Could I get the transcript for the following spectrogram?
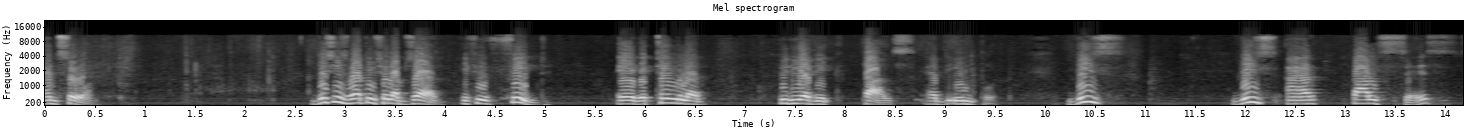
and so on. This is what you shall observe if you feed a rectangular periodic pulse at the input. These, these are pulses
